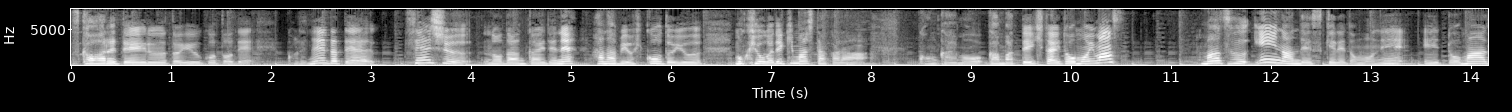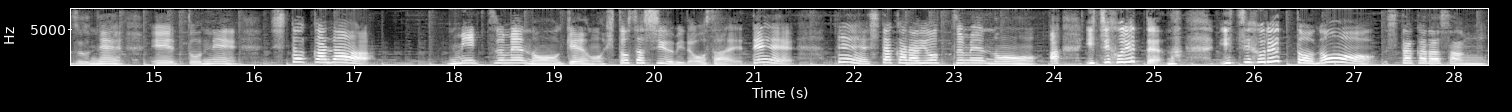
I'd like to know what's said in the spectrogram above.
使われているということで。これねだって選手の段階でね花火を引こうという目標ができましたから今回も頑張っていきたいと思います。まず、いいなんですけれどもね、えっ、ー、と、まずね、えっ、ー、とね、下から3つ目の弦を人差し指で押さえて、で、下から4つ目の、あ、1フレットやな。1フレットの下から3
